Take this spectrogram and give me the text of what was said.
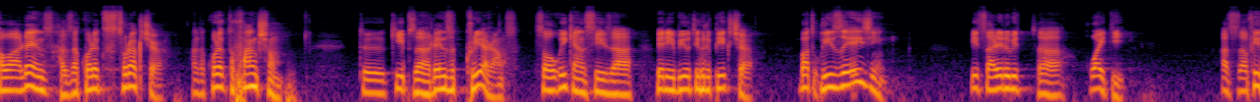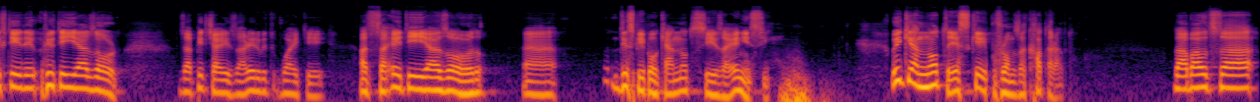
our lens has a correct structure and a correct function to keep the lens clearance. So we can see the very beautiful picture. But with aging, it's a little bit uh, whitey. At the 50, 50 years old, the picture is a little bit whitey. At the 80 years old, uh, these people cannot see the anything. We cannot escape from the cataract. About the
